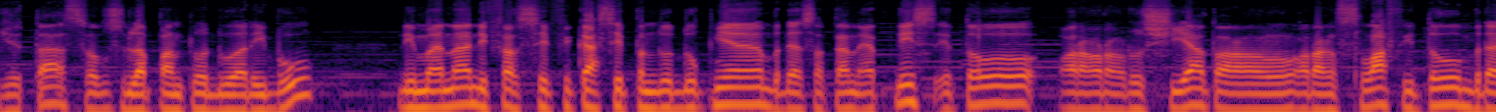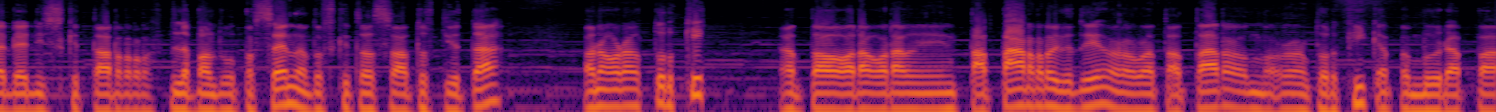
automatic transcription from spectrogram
juta 182 ribu di mana diversifikasi penduduknya berdasarkan etnis itu orang-orang Rusia atau orang-orang Slav itu berada di sekitar 80% atau sekitar 100 juta orang-orang Turki atau orang-orang Tatar gitu ya orang-orang Tatar orang-orang Turki atau beberapa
